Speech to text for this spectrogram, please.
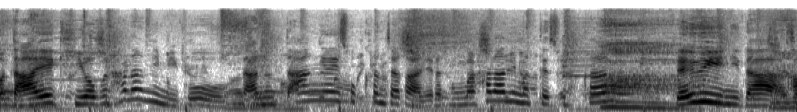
어, 나의 기업은 하나님이고 나는 땅에 속한 자가 아니라 정말 하나님한테 속한 아. 레위인이다. 맞아요.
